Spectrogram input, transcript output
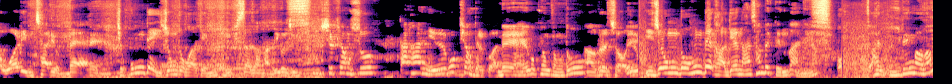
월 임차료인데 네. 지금 홍대 이 정도 가기에는 되게 비싸잖아. 이거 지금 실평수 딱 한 7평 될 것 같아. 네, 7평 정도. 아, 그렇죠. 네. 이 정도 홍대 가게는 한 300 되는 거 아니에요? 어, 한 200만 원?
